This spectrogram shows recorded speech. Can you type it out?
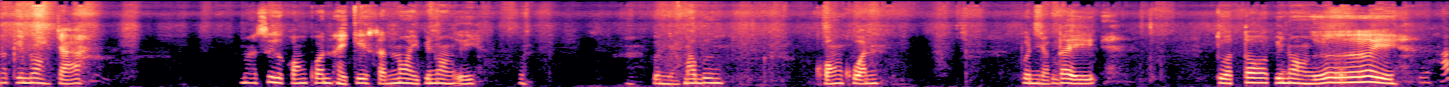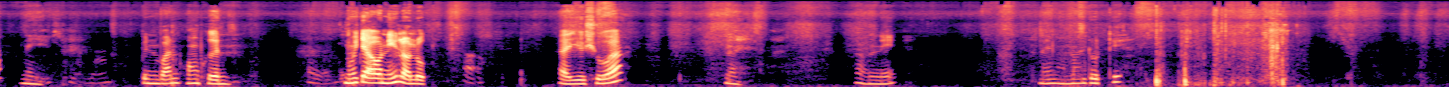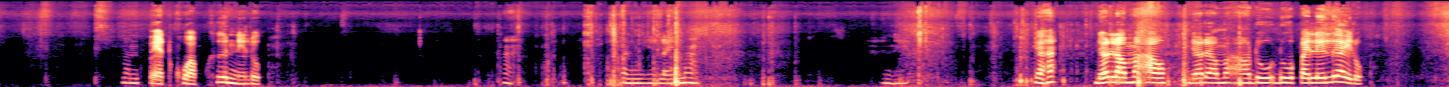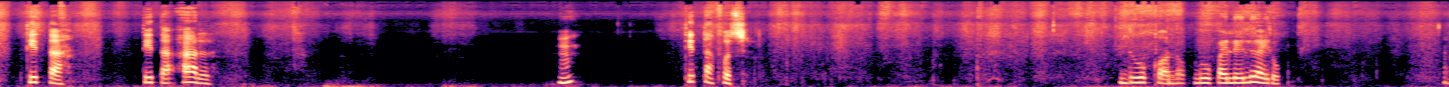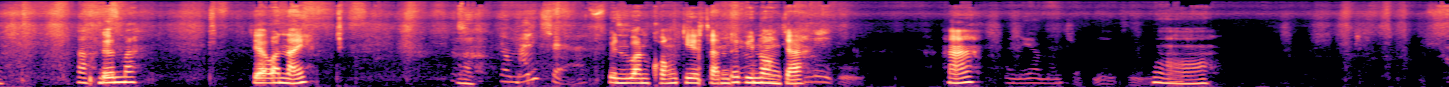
มาพี่น้องจ๋ามาซื้อของควันให้เกสันหน่อยพี่น้องเอ้ยเพิ่นอยากมาเบิ่งของขวัญเพิ่นอยากได้ตัวต่อพี่น้องเอ้ยนะครับนี่ เป็นวันของเพิ่นเออหนูจะเอาอันนี้เหรอลูกเอาอายุชัวไหนเอาอันนี้ไหนมามาดูดิ มันแปดขวบขึ้นนี่ลูก มันมีอะไรมั่งอันนี้ เดี๋ยวฮะ เดี๋ยวเรามาเอา เดี๋ยวเรามาเอาดูดูไปเรื่อยๆลูก ทิตา ทิตาอัลหืมทิตาฟสดูก่อนลูกดูไปเรื่อยๆลูกอะอะเดินมา จะเอาอันไหนจะมันแฉะเป็นวันของเจสันเด้อพี่น้องจ้ะนี่กูฮะอันนี้มันแฉะนี่กูอ๋อ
